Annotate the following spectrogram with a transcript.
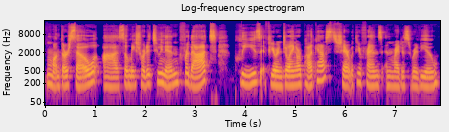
month or so. Uh, so make sure to tune in for that. Please, if you're enjoying our podcast, share it with your friends and write us a review.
